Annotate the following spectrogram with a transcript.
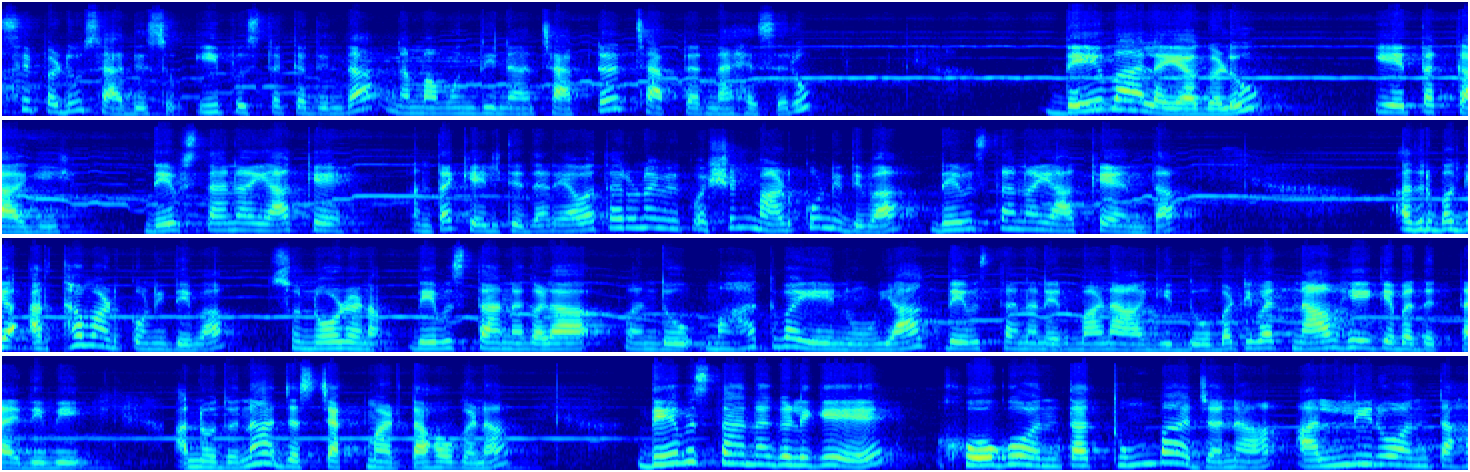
ಆಸೆ ಪಡು, ಸಾಧಿಸು. ಈ ಪುಸ್ತಕದಿಂದ ನಮ್ಮ ಮುಂದಿನ ಚಾಪ್ಟರ್, ಚಾಪ್ಟರ್ನ ಹೆಸರು, ದೇವಾಲಯಗಳು ಏತಕ್ಕಾಗಿ? ದೇವಸ್ಥಾನ ಯಾಕೆ ಅಂತ ಕೇಳ್ತಿದ್ದಾರೆ. ಯಾವತ್ತಾರು ನಾವು ಈ ಕ್ವಶನ್ ಮಾಡ್ಕೊಂಡಿದ್ದೀವ? ದೇವಸ್ಥಾನ ಯಾಕೆ ಅಂತ? ಅದ್ರ ಬಗ್ಗೆ ಅರ್ಥ ಮಾಡ್ಕೊಂಡಿದ್ದೀವ? ಸೊ ನೋಡೋಣ. ದೇವಸ್ಥಾನಗಳ ಒಂದು ಮಹತ್ವ ಏನು? ಯಾಕೆ ದೇವಸ್ಥಾನ ನಿರ್ಮಾಣ ಆಗಿದ್ದು? ಬಟ್ ಇವತ್ತು ನಾವು ಹೇಗೆ ಬದುಕ್ತಾ ಇದ್ದೀವಿ ಅನ್ನೋದನ್ನು ಜಸ್ಟ್ ಚೆಕ್ ಮಾಡ್ತಾ ಹೋಗೋಣ. ದೇವಸ್ಥಾನಗಳಿಗೆ ಹೋಗೋ ಅಂಥ ತುಂಬ ಜನ ಅಲ್ಲಿರೋ ಅಂತಹ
